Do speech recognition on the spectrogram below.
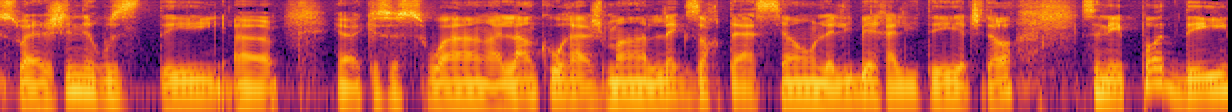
ce soit la générosité, euh, que ce soit l'encouragement, l'exhortation, la libéralité, etc. Ce n'est pas des...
